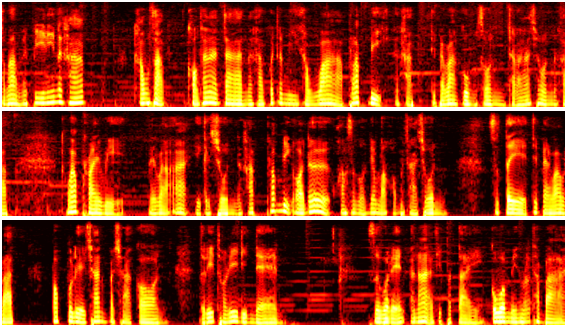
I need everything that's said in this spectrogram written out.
สำหรับในปีนี้นะครับคำศัพท์ของท่านอาจารย์นะครับ ก็จะมีคำว่า public นะครับ ที่แปลว่ากลุ่มชนสาธารณชนนะครับคำว่า private แปลว่าอ่าเอกชนนะครับ public order ความสงบเรียบร้อยของประชาชน state ที่แปลว่ารัฐ population ประชากร territory ดินแดน sovereign อำนาจอธิปไตย government รัฐบาล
